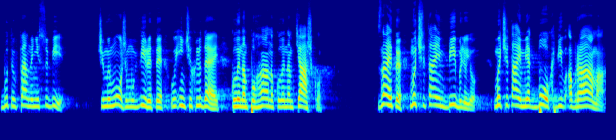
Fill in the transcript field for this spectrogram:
бути впевнені собі? Чи ми можемо вірити у інших людей, коли нам погано, коли нам тяжко? Знаєте, ми читаємо Біблію, ми читаємо, як Бог вів Авраама,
